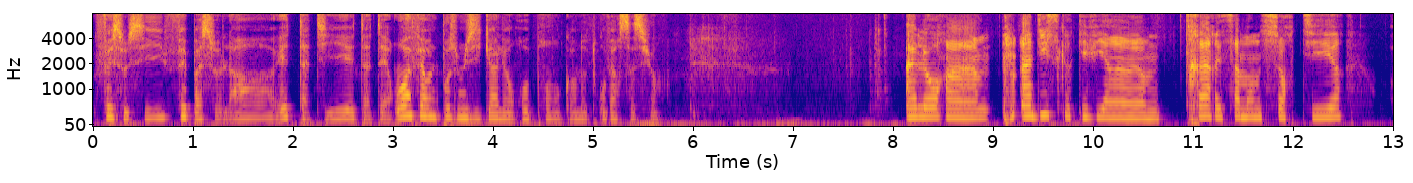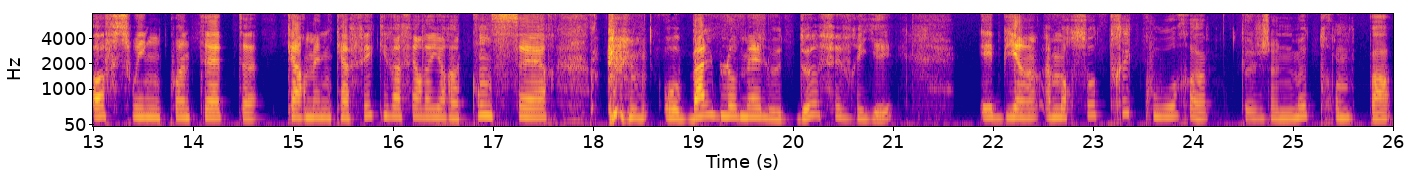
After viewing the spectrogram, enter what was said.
fait ceci, fait pas cela, est tati, est à terre. On va faire une pause musicale et on reprend encore notre conversation. Alors, un, disque qui vient très récemment de sortir, Off Swing Quintet Carmen Café, qui va faire d'ailleurs un concert au Bal Blomet le 2 février. Eh bien, un morceau très court, que je ne me trompe pas,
